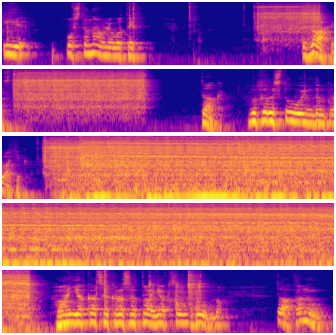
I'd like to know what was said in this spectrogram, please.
і повстановлювати захист. Так, використовуємо домкратик. А яка це красота, як це удобно. Так, а ну,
